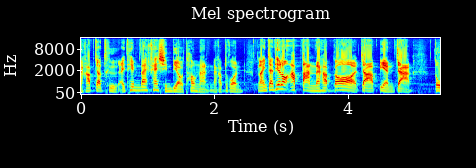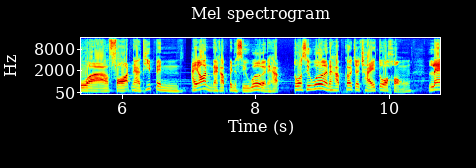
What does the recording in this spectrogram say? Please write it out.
นะครับจะถือไอเทมได้แค่ชิ้นเดียวเท่านั้นนะครับทุกคน หลังจากที่เราอัพตันนะครับก็จะเปลี่ยนจากตัวฟอสนะที่เป็นไอออนนะครับเป็นซิลเวอร์นะครับตัวซิลเวอร์นะครับก็จะใช้ตัวของแร่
